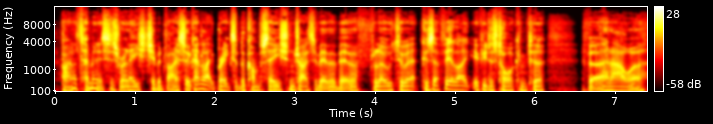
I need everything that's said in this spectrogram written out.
the final 10 minutes is relationship advice. So it kind of like breaks up the conversation, tries to bit of a bit of a flow to it. Cause I feel like if you're just talking for, for an hour,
